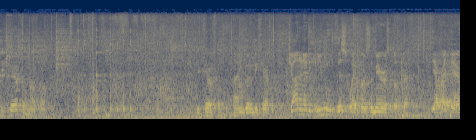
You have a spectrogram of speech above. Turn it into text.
Be careful, Michael. Be careful. I'm going to be careful. John and Eddie, can you move this way towards the mirrors a little bit? Yeah, right there.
